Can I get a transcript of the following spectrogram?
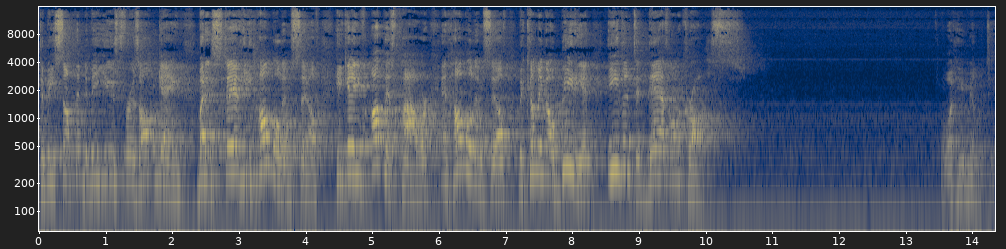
to be something to be used for his own gain, but instead he humbled himself. He gave up his power and humbled himself, becoming obedient even to death on a cross. What humility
